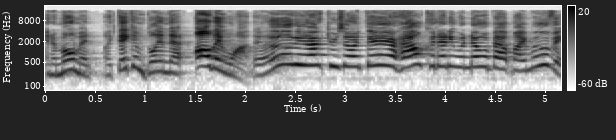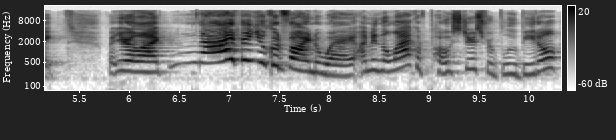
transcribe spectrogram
in a moment, like they can blame that all they want. oh, the actors aren't there. How could anyone know about my movie? But you're like, I think you could find a way. I mean, the lack of posters for Blue Beetle,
